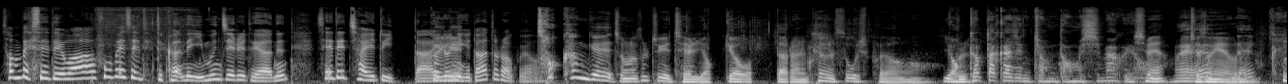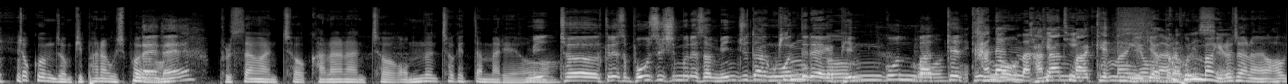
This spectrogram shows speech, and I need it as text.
선배 세대와 후배 세대들 간에 이 문제를 대하는 세대 차이도 있다. 그러니까 이런 얘기도 하더라고요. 척한 게 저는 솔직히 제일 역겹다라는 표현을 쓰고 싶어요. 역겹다까지는 좀 너무 심하고요. 심해요? 네. 죄송해요. 네. 조금 좀 비판하고 싶어요. 네, 네. 불쌍한 척, 가난한 척, 없는 척 했단 말이에요. 민, 저 그래서 보수 신문에서 민주당 의원들의 빈, 어, 빈곤 뭐, 마케팅, 가난 뭐, 마케팅, 가난 마케팅 얘기하더라고요. 본인 막 이러잖아요. 아우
